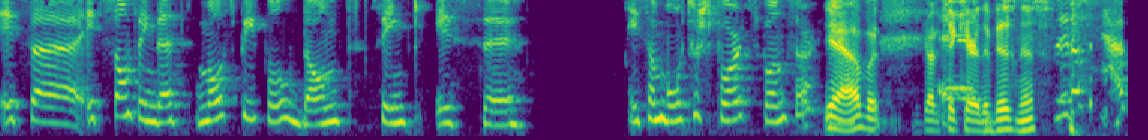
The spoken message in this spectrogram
it's uh, it's something that most people don't think is uh, is a motorsport sponsor. Yeah, but you got to take care of the business. But it doesn't have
